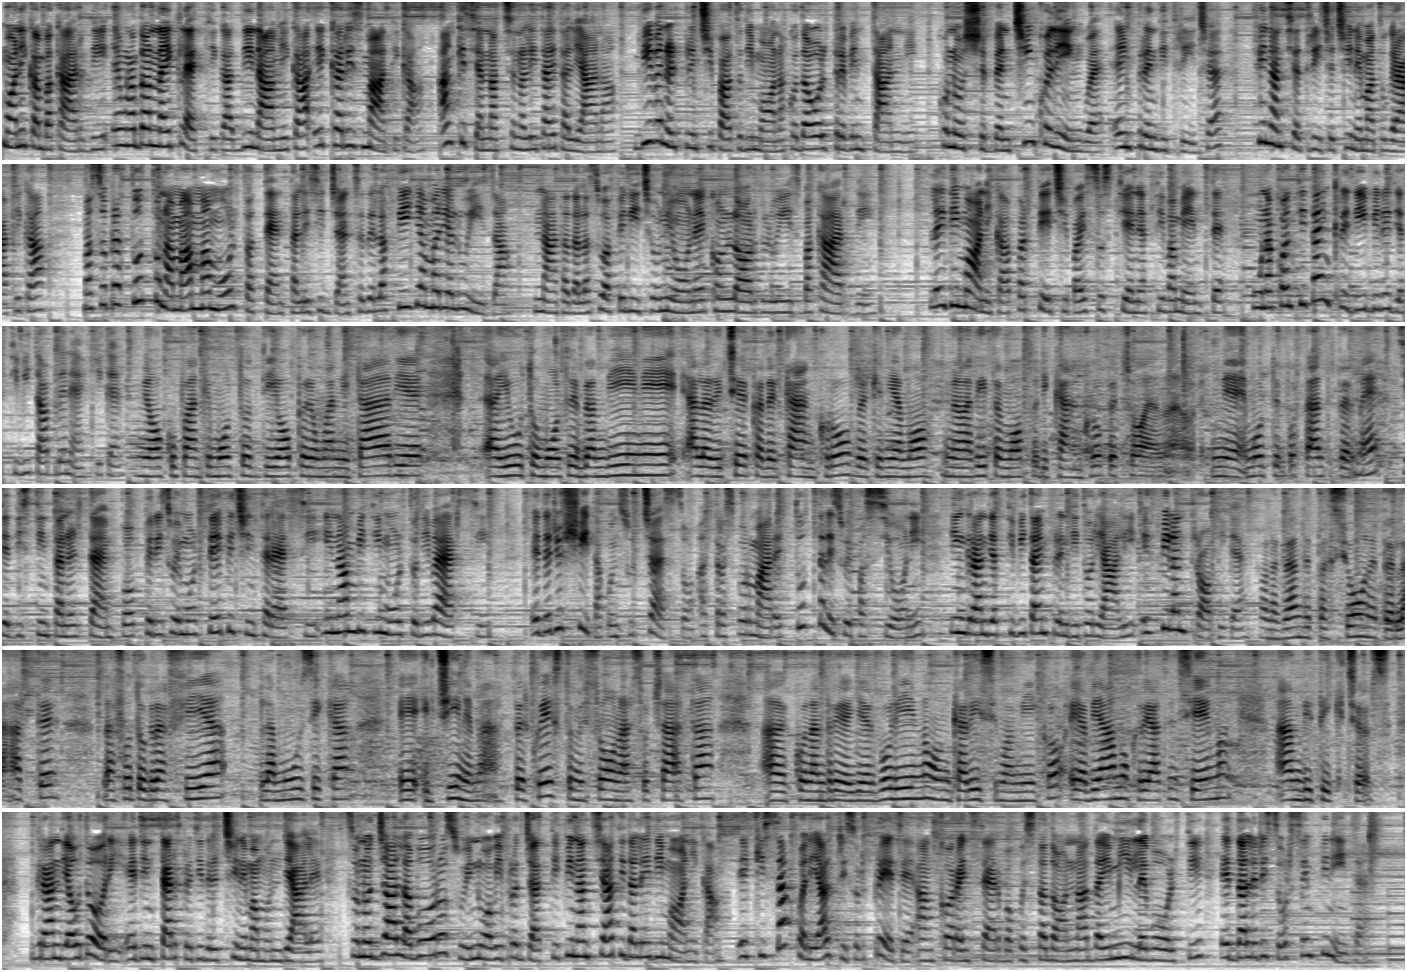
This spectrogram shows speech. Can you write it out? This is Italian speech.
Monica Bacardi è una donna eclettica, dinamica e carismatica, anche se ha nazionalità italiana. Vive nel Principato di Monaco da oltre 20 anni, conosce ben 5 lingue, è imprenditrice, finanziatrice cinematografica, ma soprattutto una mamma molto attenta alle esigenze della figlia Maria Luisa, nata dalla sua felice unione con Lord Louis Bacardi. Lady Monica partecipa e sostiene attivamente una quantità incredibile di attività benefiche. Mi occupo anche molto di opere umanitarie, aiuto molto i bambini alla ricerca del cancro perché mio, mio marito è morto di cancro, perciò è, una, è, molto importante per me. Si è distinta nel tempo per i suoi molteplici interessi in ambiti molto diversi ed è riuscita con successo a trasformare tutte le sue passioni in grandi attività imprenditoriali e filantropiche. Ho una grande passione per l'arte, la fotografia, la musica e il cinema. Per questo mi sono associata eh, con Andrea Iervolino, un carissimo amico, e abbiamo creato insieme Ambi Pictures. Grandi autori ed interpreti del cinema mondiale sono già al lavoro sui nuovi progetti finanziati da Lady Monica e chissà quali altre sorprese ha ancora in serbo questa donna dai mille volti e dalle risorse infinite.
